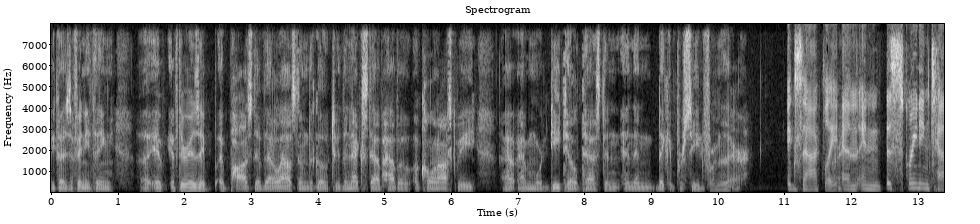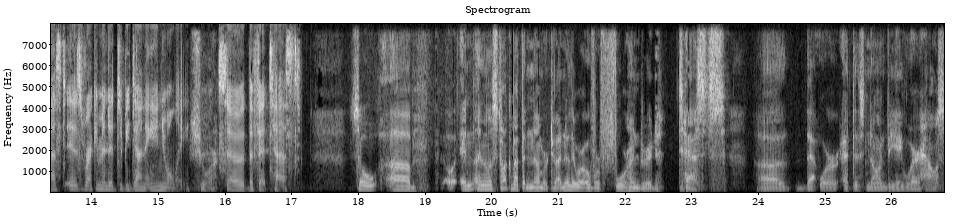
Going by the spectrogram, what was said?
because if anything, uh, if, if there is a, a, positive that allows them to go to the next step, have a, a colonoscopy, have, have, a more detailed test, and, and then they could proceed from there. Exactly. Right. And, and this screening test is recommended to be done annually. Sure. So the FIT test. So, um, and, and let's talk about the number too. I know there were over 400 tests uh, that were at this non-VA warehouse.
